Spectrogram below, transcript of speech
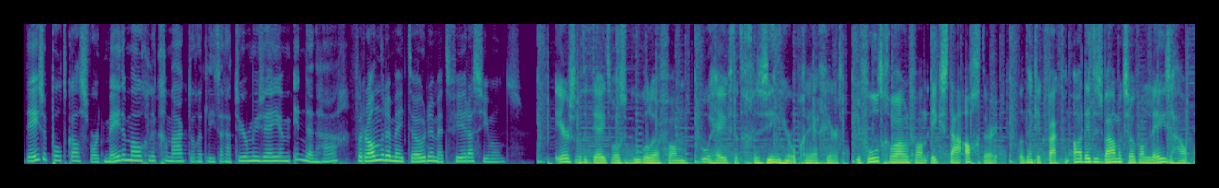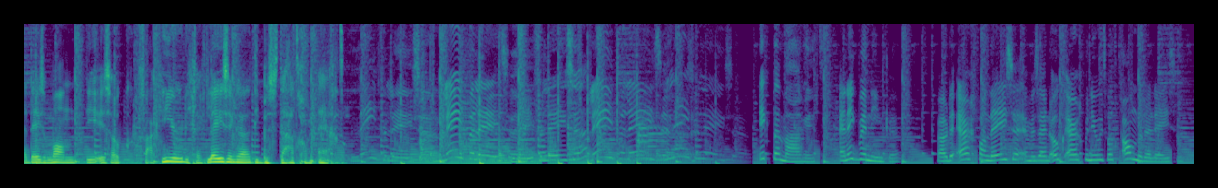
Deze podcast wordt mede mogelijk gemaakt door het Literatuurmuseum in Den Haag. Veranderen methode met Vera Simons. Het eerste wat ik deed was googelen van hoe heeft het gezin hierop gereageerd. Je voelt gewoon van ik sta achter. Dan denk ik vaak van oh dit is waarom ik zo van lezen hou. En deze man die is ook vaak hier, die geeft lezingen, die bestaat gewoon echt. Leven lezen. Leven lezen. Leven lezen. Leven lezen. Leven lezen. Ik ben Marit. En ik ben Nienke. We houden erg van lezen en we zijn ook erg benieuwd wat anderen lezen.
